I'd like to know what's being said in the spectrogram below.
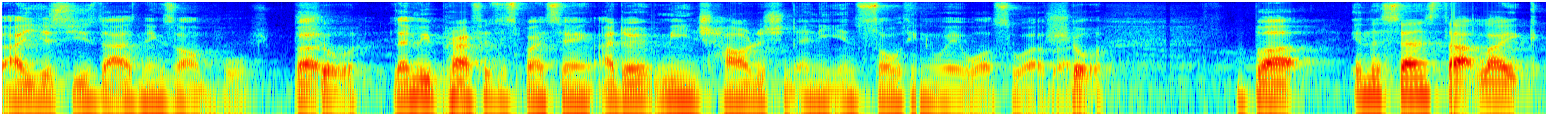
I just use that as an example. But Sure. let me preface this by saying I don't mean childish in any insulting way whatsoever. Sure. But in the sense that like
